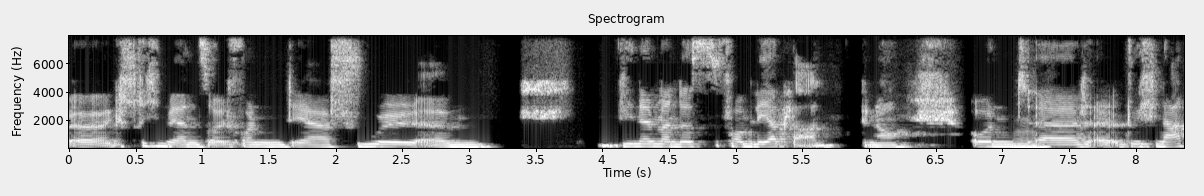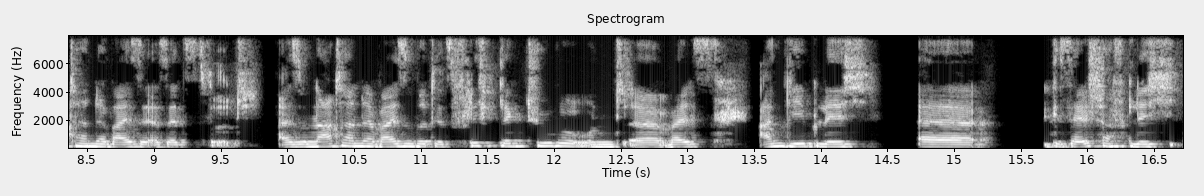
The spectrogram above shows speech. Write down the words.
äh, gestrichen werden soll von der Schul, ähm, wie nennt man das, vom Lehrplan, genau. Und mhm. äh, durch Nathan der Weise ersetzt wird. Also Nathan der Weise wird jetzt Pflichtlektüre und äh, weil es angeblich äh, gesellschaftlich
